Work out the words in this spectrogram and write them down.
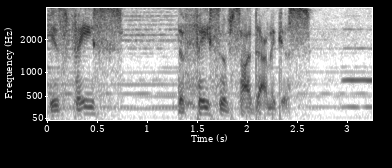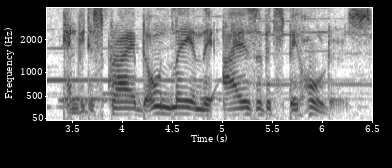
His face, the face of Sardonicus, can be described only in the eyes of its beholders.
